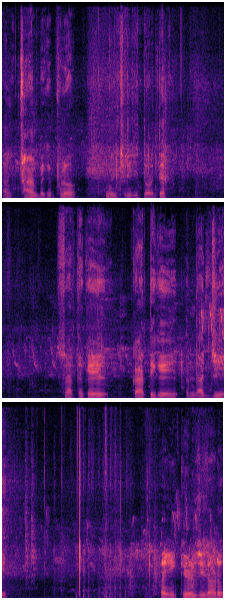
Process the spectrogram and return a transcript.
आणि छानपैकी फुलं गुलछडीची तोडतात. सार्थक कार्तिकेय अंदाजी दाजी आहेत काही केळीची झाडं.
